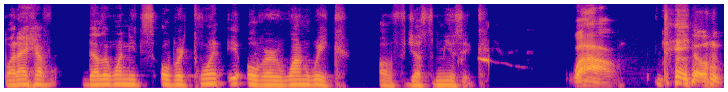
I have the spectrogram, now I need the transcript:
But I have the other one. It's over 20 over one week of just music. wow, damn.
